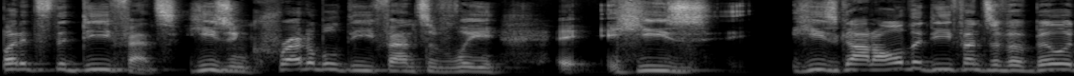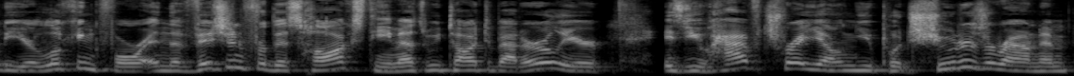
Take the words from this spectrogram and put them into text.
but it's the defense. He's incredible defensively. He's he's got all the defensive ability you're looking for. And the vision for this Hawks team, as we talked about earlier, is you have Trae Young, you put shooters around him,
